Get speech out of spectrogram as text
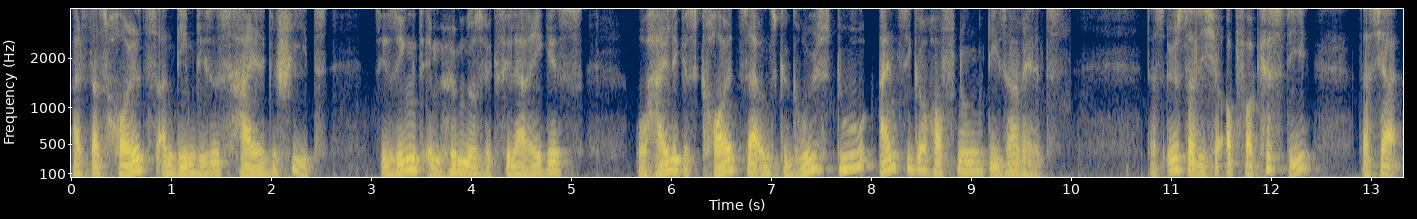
als das Holz, an dem dieses Heil geschieht. Sie singt im Hymnus Vexilla Regis, O heiliges Kreuz sei uns gegrüßt, du einzige Hoffnung dieser Welt. Das österliche Opfer Christi, das ja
